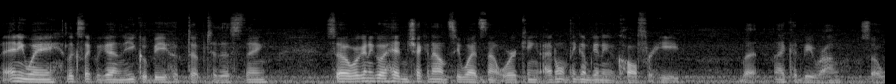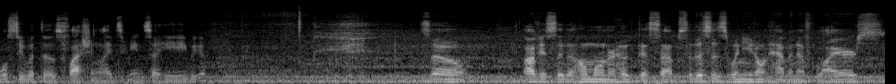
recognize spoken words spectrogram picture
but anyway, looks like we got an Ecobee hooked up to this thing. So we're gonna go ahead and check it out and see why it's not working. I don't think I'm getting a call for heat, but I could be wrong. So we'll see what those flashing lights mean. So here we go. So obviously the homeowner hooked this up. So this is when you don't have enough wires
